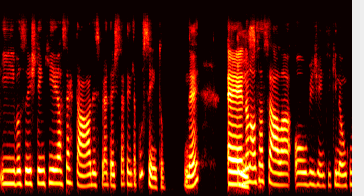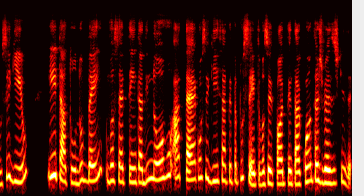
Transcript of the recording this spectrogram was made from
e vocês têm que acertar desse pré-teste 70%, né? É, na nossa sala houve gente que não conseguiu e tá tudo bem. Você tenta de novo até conseguir 70%. Você pode tentar quantas vezes quiser.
